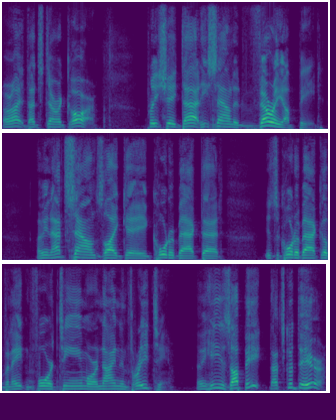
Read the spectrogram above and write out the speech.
All right, that's Derek Carr. Appreciate that. He sounded very upbeat. I mean, that sounds like a quarterback that is the quarterback of an eight and four team or a nine and three team. I mean, he is upbeat. That's good to hear.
